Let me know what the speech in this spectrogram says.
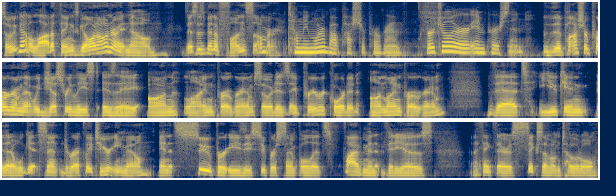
So we've got a lot of things going on right now. This has been a fun summer. Tell me more about Posture Program. Virtual or in person? The posture program that we just released is a online program. So it is a pre-recorded online program that you can that will get sent directly to your email and it's super easy, super simple. It's 5-minute videos. I think there's 6 of them total.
